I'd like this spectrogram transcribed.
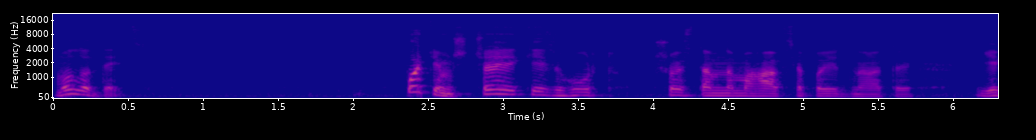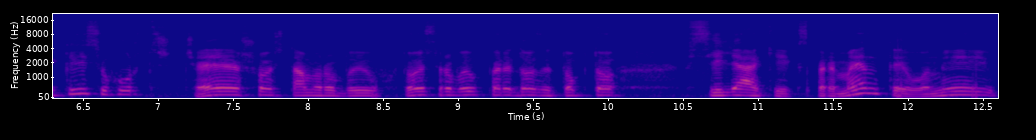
Молодець. Потім ще якийсь гурт щось там намагався поєднати. Якийсь гурт ще щось там робив, хтось робив передози. Тобто всілякі експерименти вони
